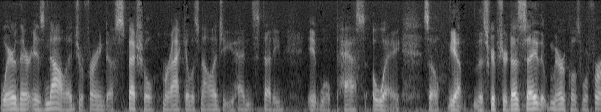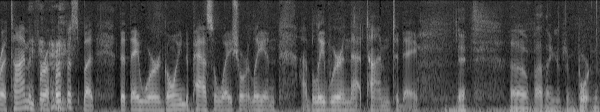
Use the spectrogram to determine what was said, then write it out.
Where there is knowledge, referring to special miraculous knowledge that you hadn't studied, it will pass away. So, yeah, the scripture does say that miracles were for a time and for a purpose, but that they were going to pass away shortly, and I believe we're in that time today. Yeah. Uh, I think it's important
